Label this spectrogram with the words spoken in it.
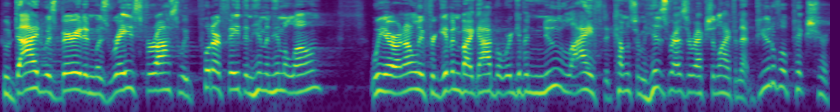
who died, was buried, and was raised for us, we put our faith in Him and Him alone, we are not only forgiven by God, but we're given new life that comes from His resurrection life. And that beautiful picture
